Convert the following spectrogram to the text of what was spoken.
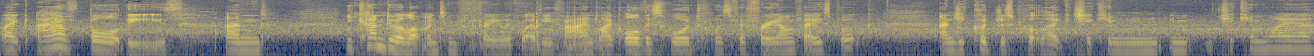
Like, I have bought these and you can do allotmenting for free with whatever you find. Like, all this wood was for free on Facebook and you could just put like chicken chicken wire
